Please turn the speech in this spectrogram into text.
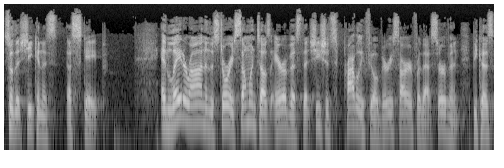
so that she can es- escape. And later on in the story, someone tells Aravis that she should probably feel very sorry for that servant because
